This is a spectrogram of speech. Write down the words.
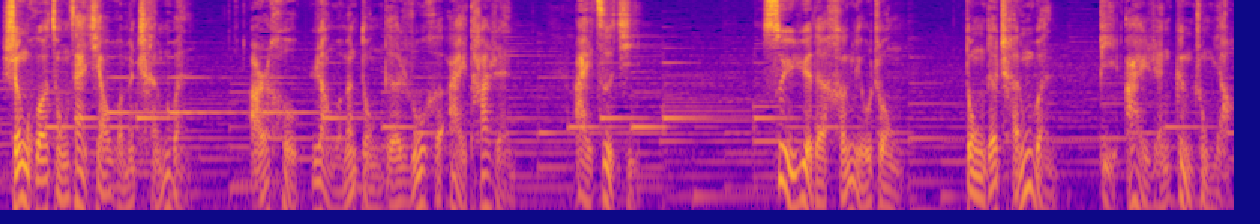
生活总在教我们沉稳，而后让我们懂得如何爱他人、爱自己。岁月的横流中，懂得沉稳比爱人更重要。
